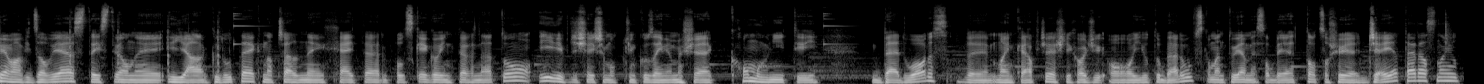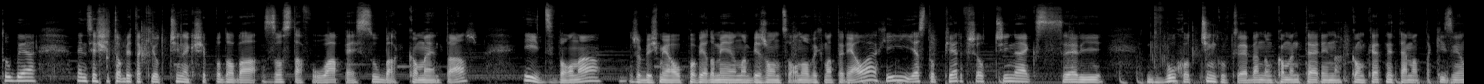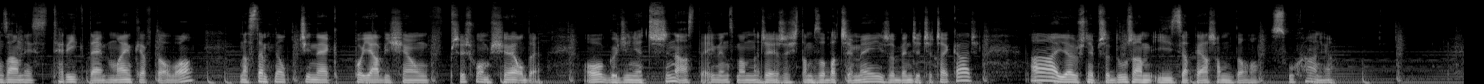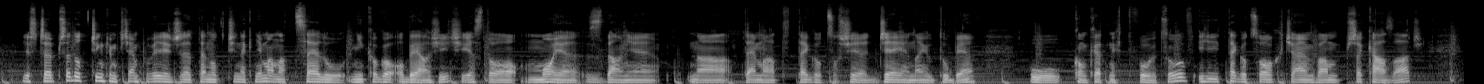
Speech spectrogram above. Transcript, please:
Siema widzowie, z tej strony ja Glutek, naczelny hater polskiego internetu i w dzisiejszym odcinku zajmiemy się community Bad Wars w Minecrafcie, jeśli chodzi o youtuberów. Skomentujemy sobie to, co się dzieje teraz na YouTubie, więc jeśli tobie taki odcinek się podoba, zostaw łapę, suba, komentarz i dzwona, żebyś miał powiadomienia na bieżąco o nowych materiałach i jest to pierwszy odcinek z serii dwóch odcinków, które będą komentary na konkretny temat, taki związany stricte Minecraftowo. Następny odcinek pojawi się w przyszłą środę o godzinie 13, więc mam nadzieję, że się tam zobaczymy i że będziecie czekać. A ja już nie przedłużam i zapraszam do słuchania. Jeszcze przed odcinkiem chciałem powiedzieć, że ten odcinek nie ma na celu nikogo obrazić. Jest to moje zdanie na temat tego, co się dzieje na YouTubie u konkretnych twórców i tego, co chciałem Wam przekazać.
